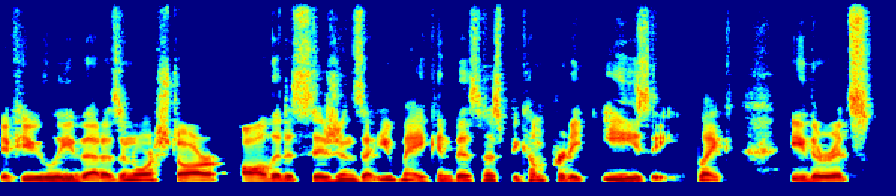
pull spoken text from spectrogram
if you leave that as a north star all the decisions that you make in business become pretty easy. Like either it's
